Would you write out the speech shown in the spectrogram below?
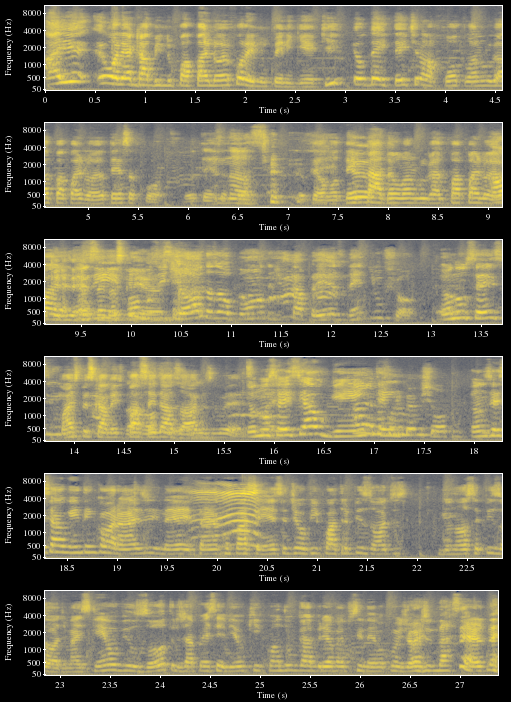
aí eu olhei a cabine do Papai Noel e falei, não tem ninguém aqui. Eu deitei e tirei uma foto lá no lugar do Papai Noel. Eu tenho essa foto. Eu tenho essa Nossa. foto. Eu tenho uma foto deitadão lá no lugar do Papai Noel Olha, que ele recebe Assim, as fomos crianças. idiotas ao ponto de ficar presos dentro de um shopping. Eu não sei se. Mais especificamente, Da passei das águas e Goiás. Eu não sei se alguém Ah, tem. Shopping. Eu não sei se alguém tem coragem, né? E tá com paciência de ouvir quatro episódios do nosso episódio. Mas quem ouviu os outros já percebeu que quando o Gabriel vai pro cinema com o Jorge não dá certo, né?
